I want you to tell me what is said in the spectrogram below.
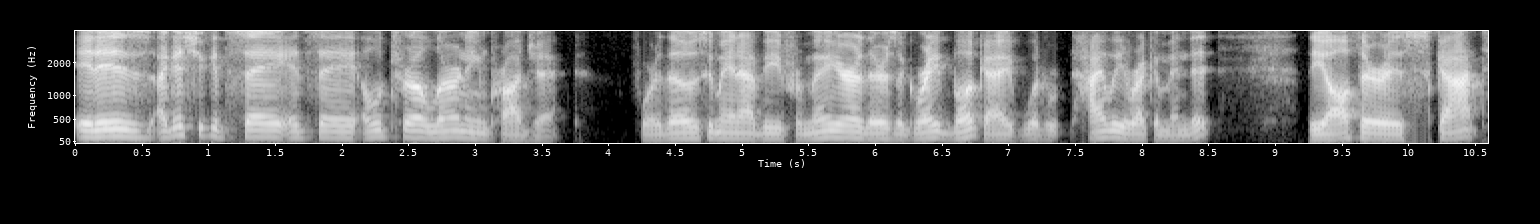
It is, I guess you could say, it's a ultra learning project. For those who may not be familiar, there's a great book. I would highly recommend it. The author is Scott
